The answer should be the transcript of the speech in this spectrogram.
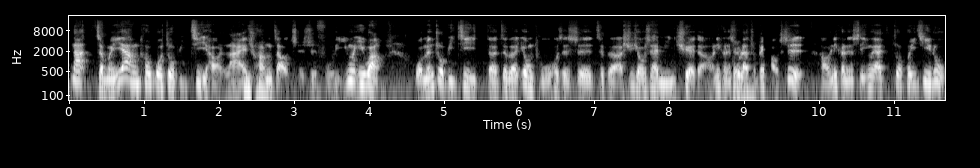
那怎么样透过做笔记哈来创造知识复利？因为以往我们做笔记的这个用途或者是这个需求是很明确的哈，你可能是为了准备考试，好，你可能是因为要做会议记录。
